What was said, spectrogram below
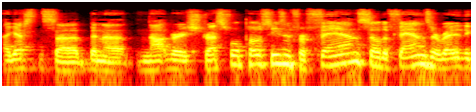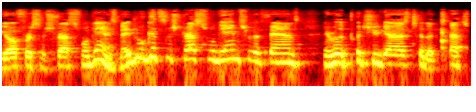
I guess it's uh, been a not very stressful postseason for fans, so the fans are ready to go for some stressful games. Maybe we'll get some stressful games for the fans and really put you guys to the test.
